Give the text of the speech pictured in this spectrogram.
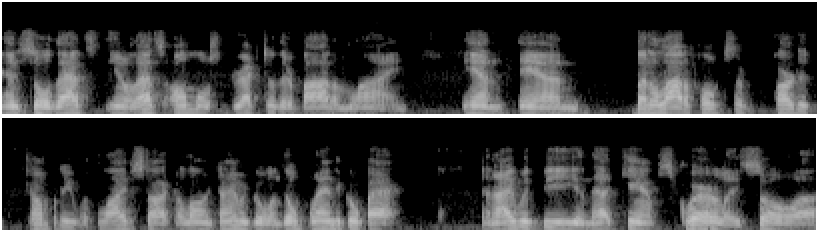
and so that's you know that's almost direct to their bottom line. And and but a lot of folks have parted company with livestock a long time ago and don't plan to go back. And i would be in that camp squarely. So uh,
